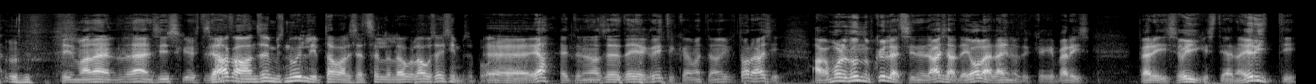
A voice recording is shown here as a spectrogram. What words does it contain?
siin ma näen, näen siiski ühte see teatud... aga on see, mis nullib tavaliselt selle lau-, lause esimese poole. Jah, et no see teie kriitika, ma ütlen, on tore asi. aga mulle tundub küll, et siin need asjad ei ole läinud ikkagi päris, päris õigesti ja no eriti,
